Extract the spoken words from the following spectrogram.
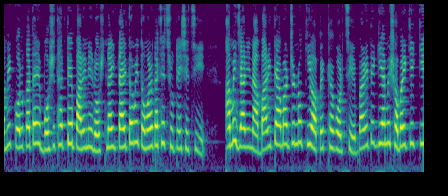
আমি কলকাতায় বসে থাকতে পারিনি রোশনাই। তাই তো আমি তোমার কাছে ছুটে এসেছি। আমি জানি না, বাড়িতে আমার জন্য কি অপেক্ষা করছে, বাড়িতে গিয়ে আমি সবাইকে কি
